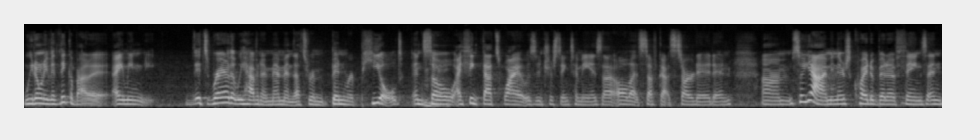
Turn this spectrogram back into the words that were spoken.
we don't even think about it. I mean, it's rare that we have an amendment that's re- been repealed, and so I think that's why it was interesting to me is that all that stuff got started, and um, so yeah, I mean, there's quite a bit of things, and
